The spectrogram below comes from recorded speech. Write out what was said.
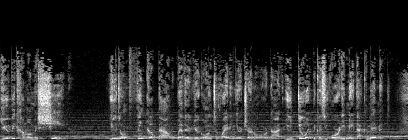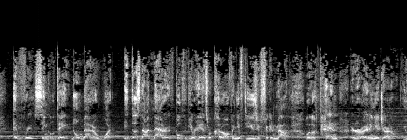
You become a machine. You don't think about whether you're going to write in your journal or not. You do it because you already made that commitment. Every single day, no matter what. It does not matter if both of your hands were cut off and you have to use your freaking mouth with a pen and write in your journal. You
